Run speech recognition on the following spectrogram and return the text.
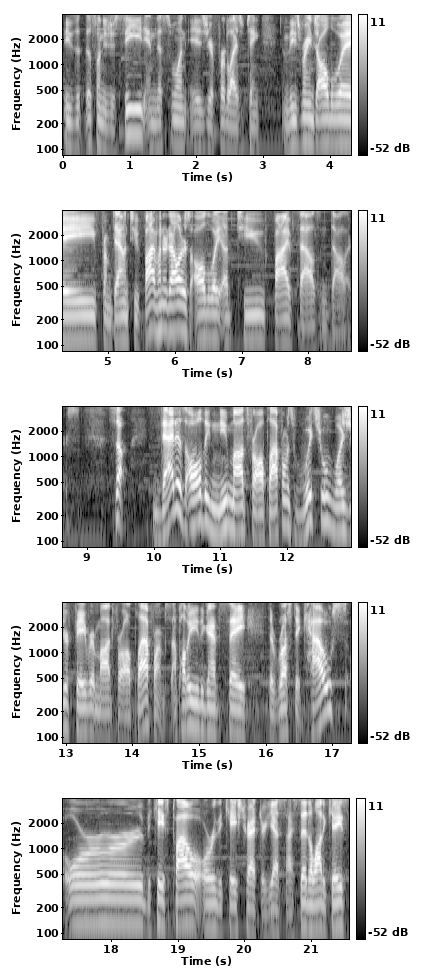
These, this one is your seed, and this one is your fertilizer tank. And these range all the way from down to $500 all the way up to $5,000. So, that is all the new mods for all platforms. Which one was your favorite mod for all platforms? I'm probably either to have to say the rustic house or the case plow or the case tractor. Yes, I said a lot of case.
